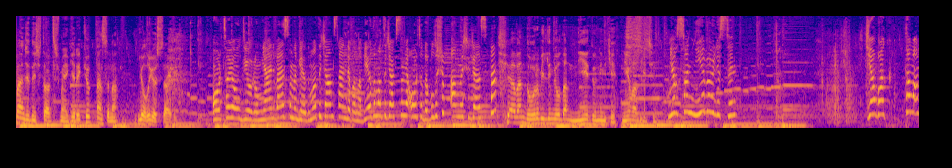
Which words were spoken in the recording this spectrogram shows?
Bence de hiç tartışmaya gerek yok. Ben sana yolu gösterdim. Orta yol diyorum. Yani ben sana bir adım atacağım, sen de bana bir adım atacaksın ve ortada buluşup anlaşacağız. Ha? Ya ben doğru bildiğim yoldan niye döneyim ki? Niye vazgeçeyim? Ya sen niye böylesin? Ya bak tamam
